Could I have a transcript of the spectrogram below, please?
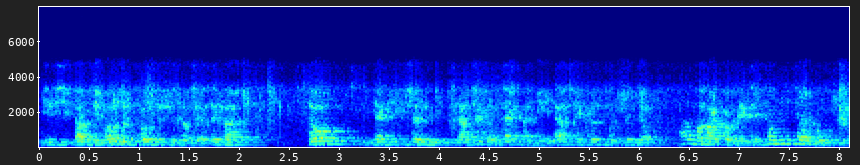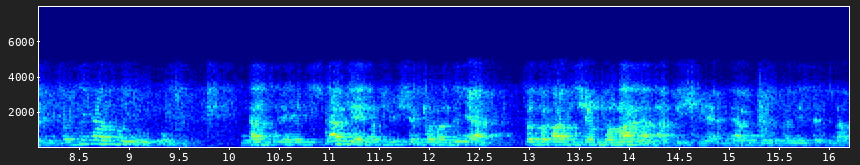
Jeśli Pan nie może, proszę się dowiadywać, co, jaki, prze- dlaczego tak, a nie inaczej, bezpośrednio albo na kolejnej komisji, albo u przewodniczącego, albo i y, w sprawie oczywiście wprowadzenia, to co Pan się domaga na piśmie, ja mówię, że no niestety no,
